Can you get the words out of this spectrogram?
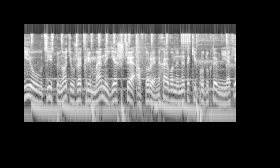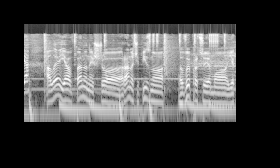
І у цій спільноті вже крім мене є ще автори. Нехай вони не такі продуктивні, як я, але я впевнений, що рано чи пізно випрацюємо як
